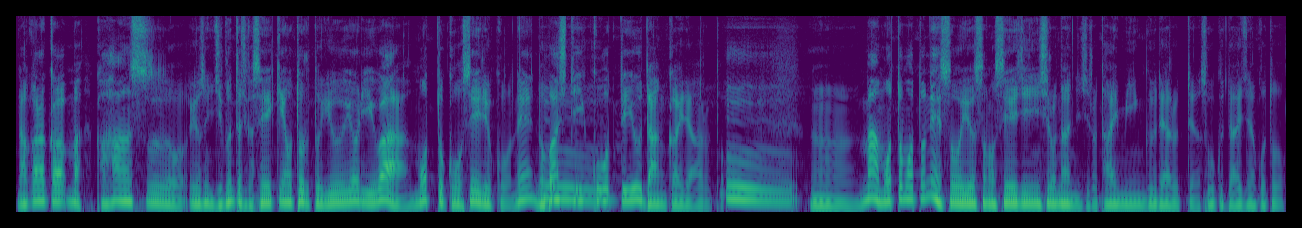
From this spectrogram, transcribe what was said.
なかなか、まあ、過半数を、要するに自分たちが政権を取るというよりは、もっとこう勢力を、ね、伸ばしていこうっていう段階であると、うん。うん、まあ、もともとね、そういうその政治にしろ、何にしろ、タイミングであるっていうのは、すごく大事なこと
